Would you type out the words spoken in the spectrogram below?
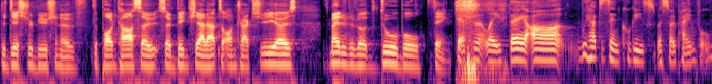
the distribution of the podcast. So so big shout out to On Track Studios. It's made it a doable thing. Definitely, they are. We had to send cookies; we're so painful.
